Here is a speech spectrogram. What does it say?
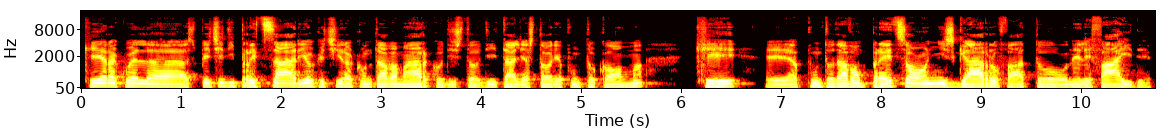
che era quella specie di prezzario che ci raccontava Marco di, sto- di italiastoria.com, che eh, appunto dava un prezzo a ogni sgarro fatto nelle faide.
